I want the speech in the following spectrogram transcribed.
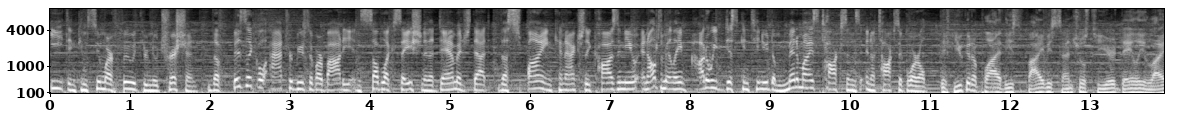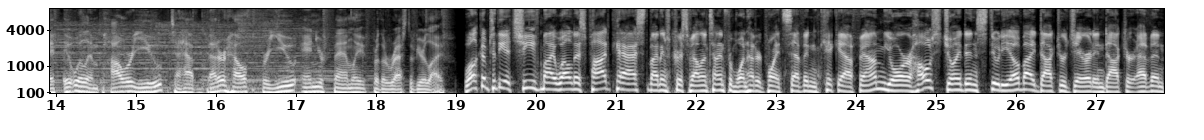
eat and consume our food through nutrition, the physical attributes of our body and subluxation and the damage that the spine can actually cause in you, and ultimately, how do we just continue to minimize toxins in a toxic world? If you can apply these five essentials to your daily life, it will empower you to have better health for you and your family for the rest of your life. Welcome to the Achieve My Wellness podcast. My name is Chris Valentine from 100.7 Kick FM, your host, joined in studio by Dr. Jerod and Dr. Evan.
